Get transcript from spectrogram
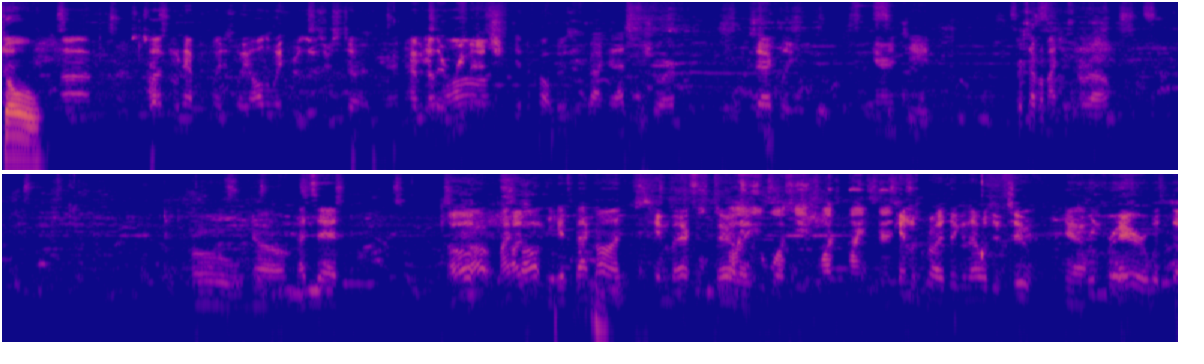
though. Osmond have to fight all the way through losers to have another Long, rematch. Difficult losers bracket, that's for sure. Exactly. Guaranteed. For several matches in a row. Oh no, that's it. Oh, my Osmond fault. He gets back on. Came back barely. Ken was probably thinking that was it too. Yeah. Room for error with uh,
